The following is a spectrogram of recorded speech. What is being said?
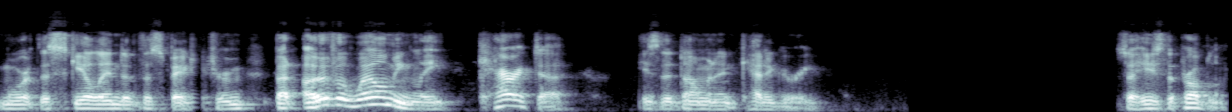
more at the skill end of the spectrum. But overwhelmingly, character is the dominant category. So here's the problem.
